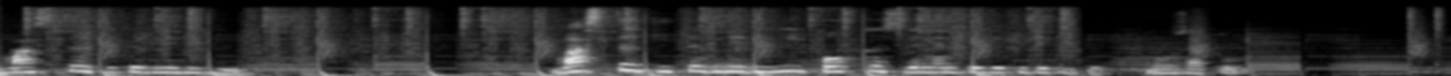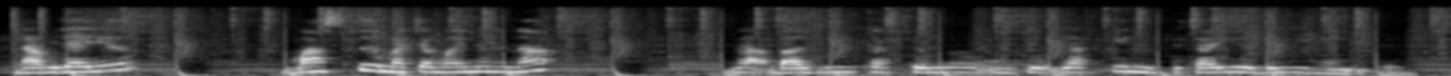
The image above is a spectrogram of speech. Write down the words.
master kita punya diri master kita punya diri fokus dengan kerja-kerja kita. Nombor satu. Nak berjaya? Master macam mana nak? Nak bagi customer untuk yakin percaya beli dengan kita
